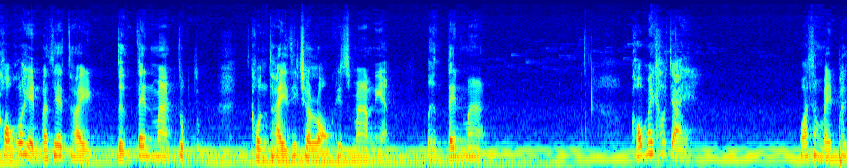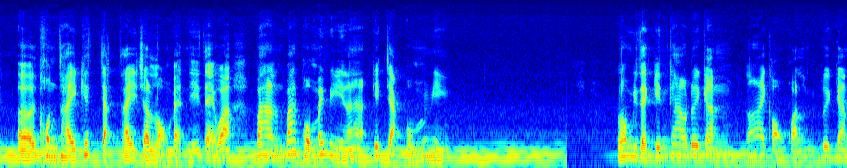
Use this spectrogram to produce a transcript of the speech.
เขาก็เห็นประเทศไทยตื่นเต้นมากทุกๆคนไทยที่ฉลองคริสต์มาสเนี่ย ตื่นเต้นมาก เขาไม่เข้าใจ ว่าทำไมคนไทยคิดจักรไทยฉลองแบบนี้ แต่ว่าบ้านบ้านผมไม่มีนะฮะคิดจักรผมไม่มี เรามีแต่กินข้าวด้วยกันแล้วให้ของขวัญด้วยกัน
